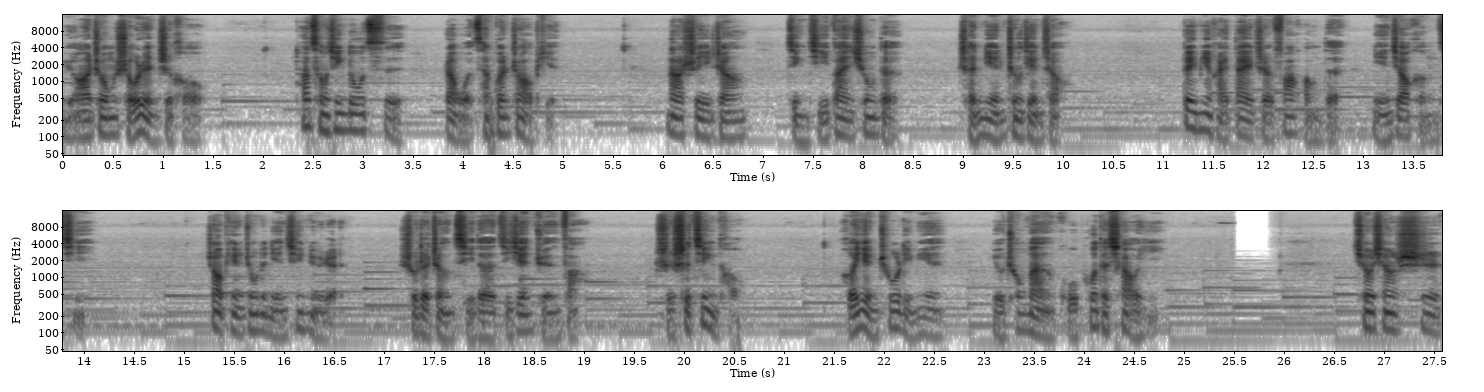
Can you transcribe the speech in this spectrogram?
与阿忠熟稔之后，他曾经多次让我参观照片。那是一张紧急半胸的成年证件照，背面还带着发黄的粘胶痕迹。照片中的年轻女人梳着整齐的及肩卷发，只是镜头，和眼珠里面有充满活泼的笑意。就像是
